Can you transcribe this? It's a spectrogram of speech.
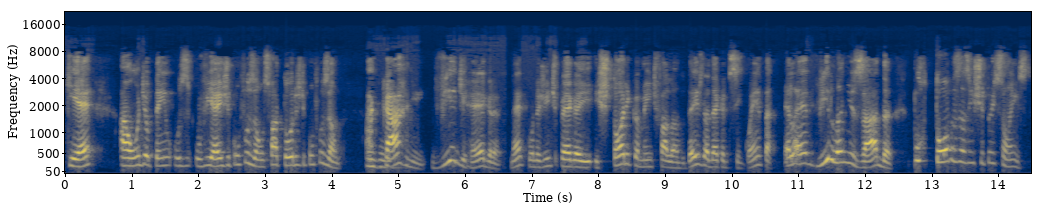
que é aonde eu tenho os, o viés de confusão, os fatores de confusão. A uhum. carne, via de regra, né, quando a gente pega aí, historicamente falando, desde a década de 50, ela é vilanizada por todas as instituições.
